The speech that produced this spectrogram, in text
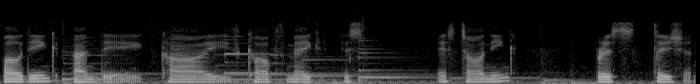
pudding and the cups make stunning presentation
